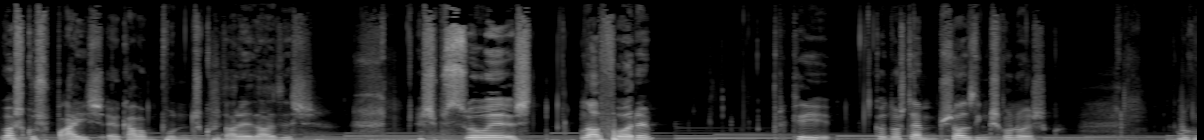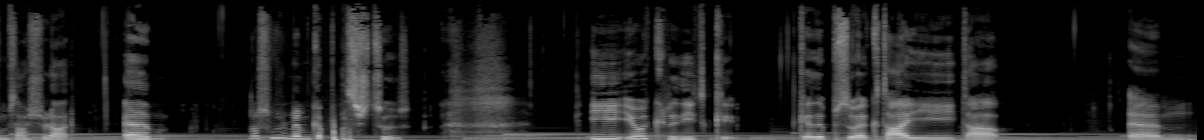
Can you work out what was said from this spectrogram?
Eu acho que os pais acabam por nos cortar as asas. As pessoas lá fora. Porque quando nós estamos sozinhos connosco, vou começar a chorar. Um, nós somos mesmo capazes de tudo. E eu acredito que cada pessoa que está aí está. Um,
